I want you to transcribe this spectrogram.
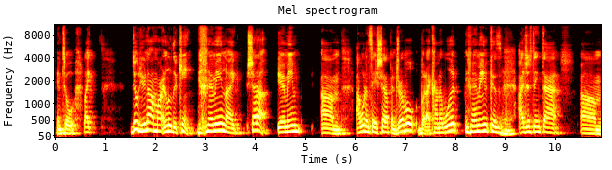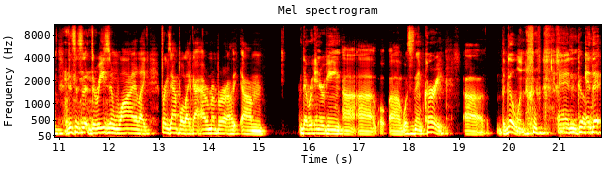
into like, dude, you're not Martin Luther King. you know what I mean? Like, shut up. You know what I mean? Um, I wouldn't say shut up and dribble, but I kind of would. You know what I mean? Because I just think that um, this is the reason why, like, for example, like I, I remember. Uh, um, they were interviewing uh, uh, uh, what's his name Curry, uh, the good one, and good and they,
